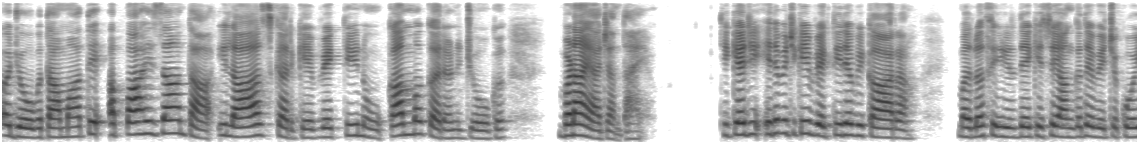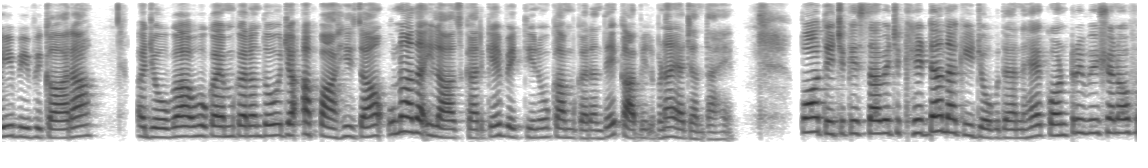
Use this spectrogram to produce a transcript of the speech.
ਅਯੋਗਤਾਵਾਂ ਅਤੇ ਅਪਾਹਿਜਾਂ ਦਾ ਇਲਾਜ ਕਰਕੇ ਵਿਅਕਤੀ ਨੂੰ ਕੰਮ ਕਰਨ ਯੋਗ ਬਣਾਇਆ ਜਾਂਦਾ ਹੈ। ਠੀਕ ਹੈ ਜੀ, ਇਹਦੇ ਵਿੱਚ ਕੀ ਵਿਅਕਤੀ ਦੇ ਵਿਕਾਰ ਆ? ਮਤਲਬ ਸਰੀਰ ਦੇ ਕਿਸੇ ਅੰਗ ਦੇ ਵਿੱਚ ਕੋਈ ਵੀ ਵਿਕਾਰ ਆ, ਅਯੋਗਾ ਉਹ ਕੰਮ ਕਰਨ ਤੋਂ ਜਾਂ ਅਪਾਹਿਜਾਂ ਉਹਨਾਂ ਦਾ ਇਲਾਜ ਕਰਕੇ ਵਿਅਕਤੀ ਨੂੰ ਕੰਮ ਕਰਨ ਦੇ ਕਾਬਿਲ ਬਣਾਇਆ ਜਾਂਦਾ ਹੈ। ਭੌਤਿਕ ਚਿਕਿਤਸਾ ਵਿੱਚ ਖੇਡਾਂ ਦਾ ਕੀ ਯੋਗਦਾਨ ਹੈ? Contribution of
